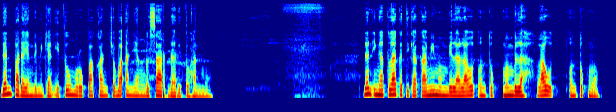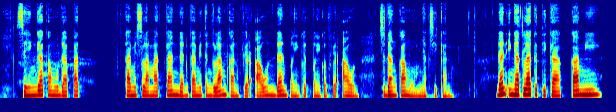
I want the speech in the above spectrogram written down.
Dan pada yang demikian itu merupakan cobaan yang besar dari Tuhanmu. Dan ingatlah ketika kami membela laut untuk membelah laut untukmu, sehingga kamu dapat kami selamatkan dan kami tenggelamkan Fir'aun dan pengikut-pengikut Fir'aun, sedang kamu menyaksikan. Dan ingatlah ketika kami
